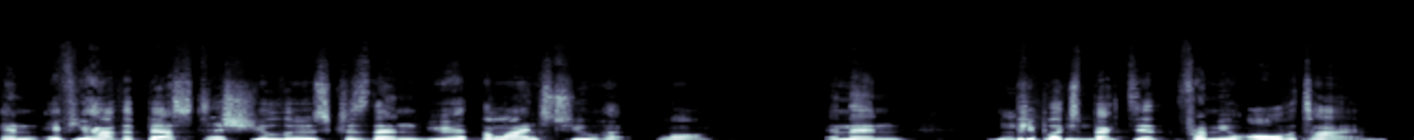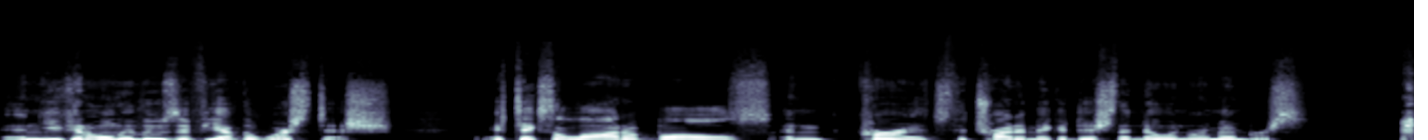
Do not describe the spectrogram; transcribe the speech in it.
And if you have the best dish, you lose because then you hit the line's too long. And then people expect it from you all the time. And you can only lose if you have the worst dish. It takes a lot of balls and courage to try to make a dish that no one remembers.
